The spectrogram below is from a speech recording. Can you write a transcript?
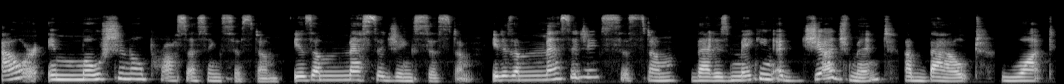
Our emotional processing system is a messaging system. It is a messaging system that is making a judgment about what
